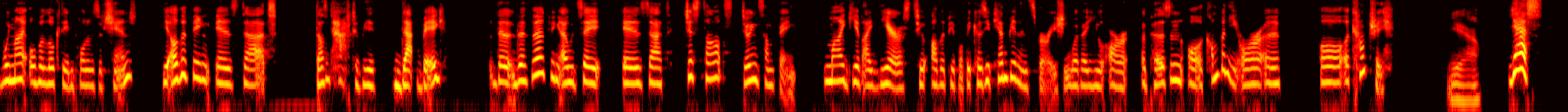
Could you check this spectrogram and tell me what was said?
we might overlook the importance of change. The other thing is that doesn't have to be that big. The, the third thing I would say is that just start doing something might give ideas to other people because you can be an inspiration, whether you are a person or a company or a or a country. Yeah. Yes.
